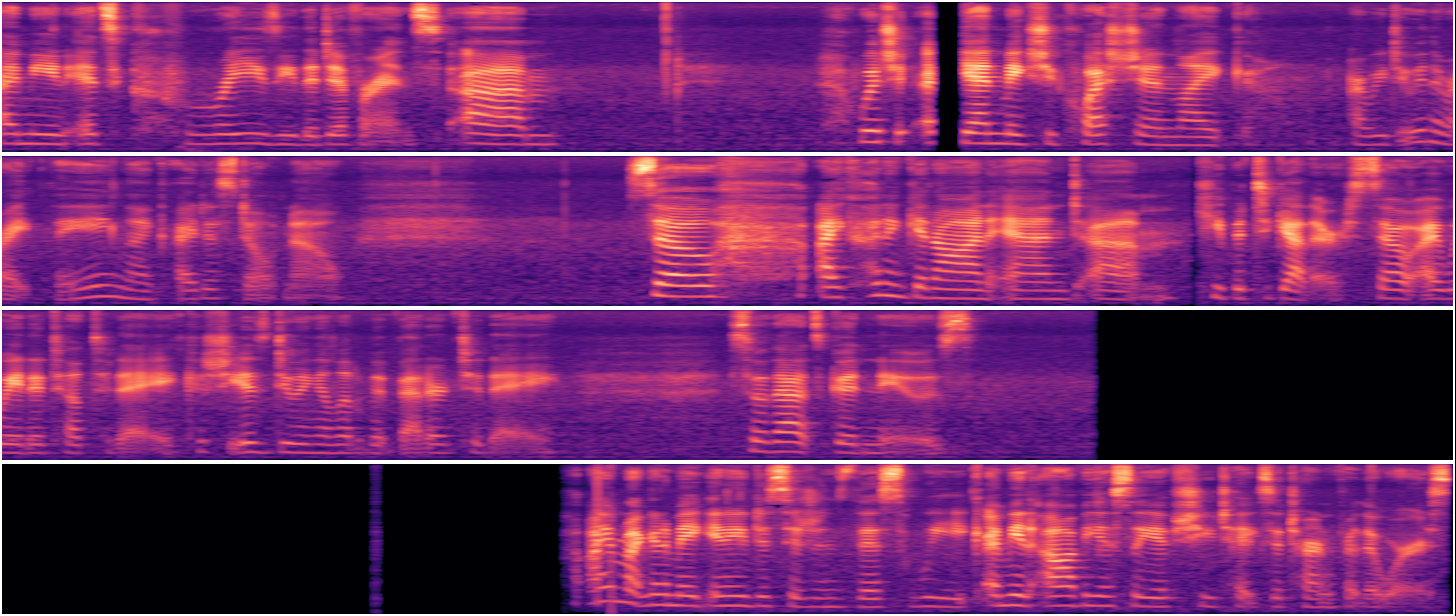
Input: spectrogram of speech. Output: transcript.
I mean, it's crazy the difference. Um, which again makes you question, like, are we doing the right thing? Like, I just don't know. So I couldn't get on and um, keep it together. So I waited till today because she is doing a little bit better today. So that's good news. I am not going to make any decisions this week. I mean, obviously, if she takes a turn for the worse,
